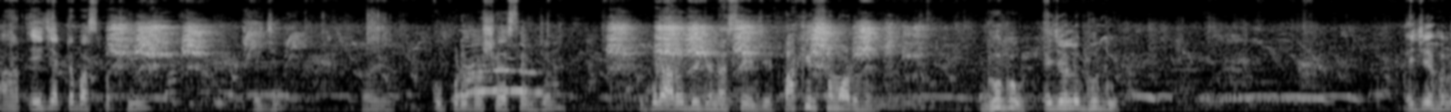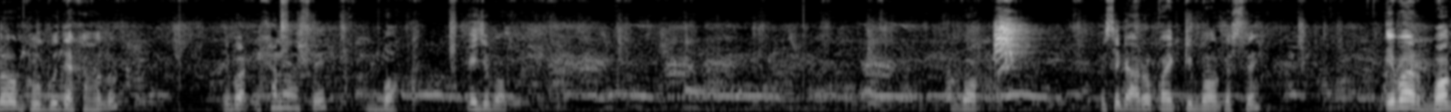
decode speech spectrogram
আর এই যে একটা বাস পাখি এই যে উপরে বসে আছে একজন। উপরে আরও দুইজন আছে এই যে পাখির সমারোহ। ঘুঘু এই যে হলো ঘুঘু। এই যে হলো ঘুঘু দেখা হলো। এবার এখানে আছে বক। এই যে বক। বক। ওই সাইডে আরও কয়েকটি বক আছে। এবার বক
